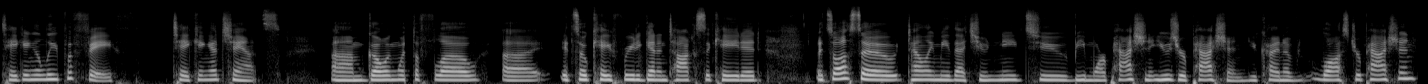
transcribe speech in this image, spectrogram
taking a leap of faith, taking a chance, um, going with the flow. Uh, it's okay for you to get intoxicated. It's also telling me that you need to be more passionate. Use your passion. You kind of lost your passion.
